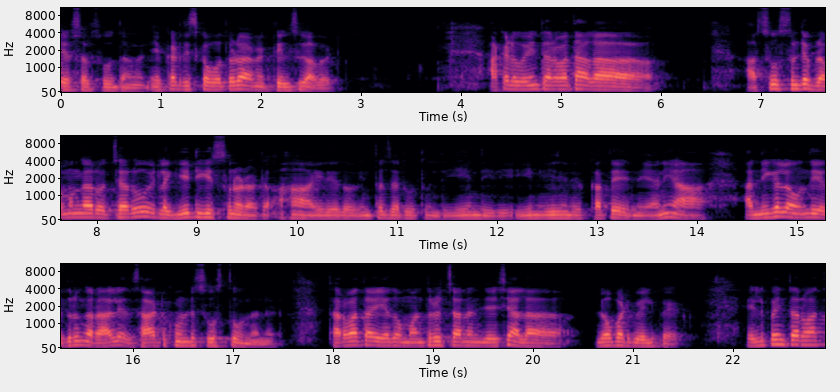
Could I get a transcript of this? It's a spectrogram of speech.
చేస్తారు చూద్దామని ఎక్కడ తీసుకుపోతాడో ఆమెకు తెలుసు కాబట్టి. అక్కడ పోయిన తర్వాత అలా ఆ చూస్తుంటే బ్రహ్మంగారు వచ్చారు ఇట్లా గీటికి ఇస్తున్నాడట ఆహా ఇదేదో వింత జరుగుతుంది. ఏంది ఇది? ఈయన కథ ఏంది? అని ఆ ఆ నిగలో ఉంది ఎదురుగా రాలేదు. సాటుకుండి చూస్తూ ఉంది అన్నాడు తర్వాత ఏదో మంత్రోచ్చారణ చేసి అలా లోపలికి వెళ్ళిపోయాడు. వెళ్ళిపోయిన తర్వాత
